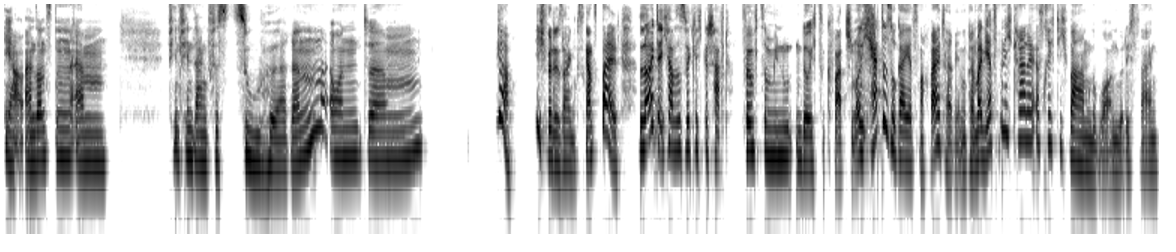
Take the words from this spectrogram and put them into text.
Ja, ansonsten ähm, vielen, vielen Dank fürs Zuhören und ähm, ja, ich würde sagen, bis ganz bald. Leute, ich habe es wirklich geschafft, 15 Minuten durchzuquatschen. Und ich hätte sogar jetzt noch weiterreden können, weil jetzt bin ich gerade erst richtig warm geworden, würde ich sagen.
